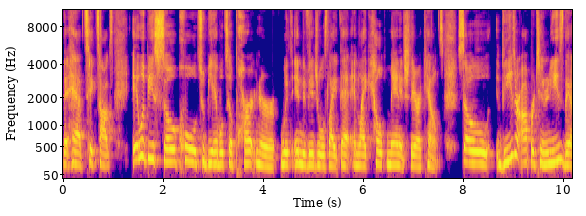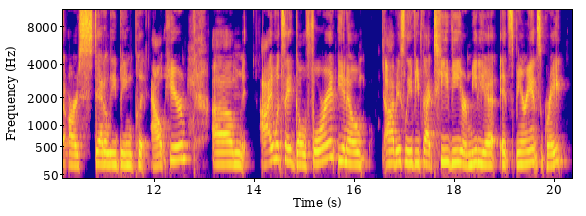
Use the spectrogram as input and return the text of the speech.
that have TikToks. It would be so cool to be able to partner with individuals like that and like help manage their accounts. So these are opportunities that are steadily being put out here. Um, I would say go for it. You know, obviously, if you've got TV or media experience, great.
